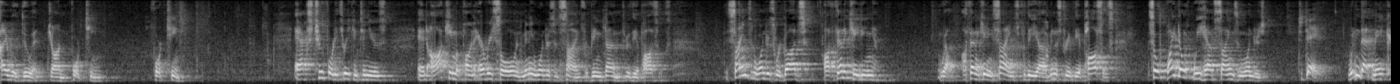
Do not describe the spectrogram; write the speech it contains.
I will do it. John 14. 14. Acts 2:43 continues, and awe came upon every soul, and many wonders and signs were being done through the apostles. The signs and wonders were God's authenticating well, authenticating signs for the uh, ministry of the apostles. So, why don't we have signs and wonders today? Wouldn't that make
